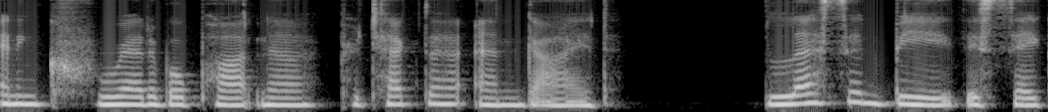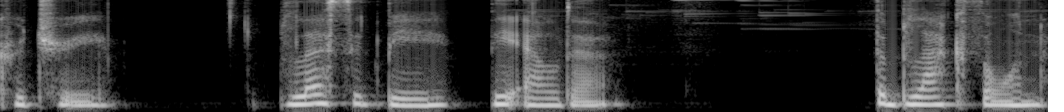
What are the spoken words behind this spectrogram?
an incredible partner, protector, and guide. Blessed be this sacred tree. Blessed be the elder. The blackthorn,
